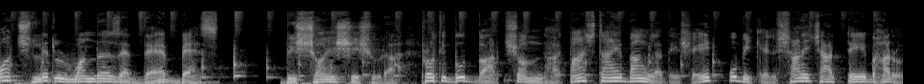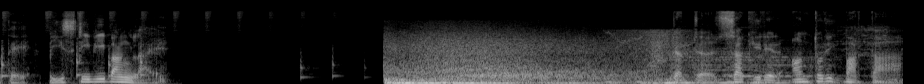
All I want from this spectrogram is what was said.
Watch Little Wonders at their best. বিস্ময় শিশুরা প্রতি বুধবার সন্ধ্যা পাঁচটায় বাংলাদেশে ও বিকেল সাড়ে চারটে ভারতে। পিস টিভি বাংলায়। ডক্টর জাকিরের আন্তরিক বার্তা।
